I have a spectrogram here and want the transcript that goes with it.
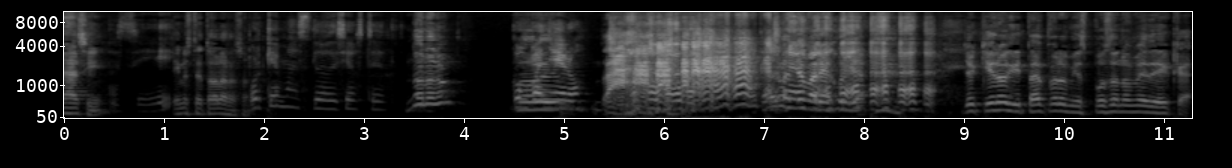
Ah, sí. Así. Tiene usted toda la razón. ¿Por qué más lo decía usted? No, no, no. Compañero. No, Cálmate, María Julia. Yo quiero gritar, pero mi esposo no me deja.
